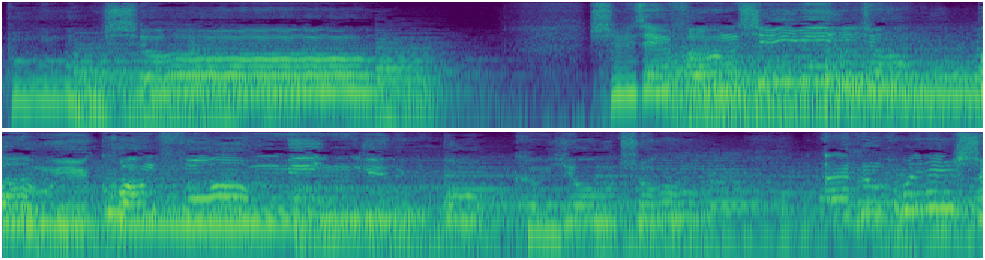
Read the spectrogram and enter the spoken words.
不休。世间风起云涌，暴雨狂风，命运不可由衷。爱恨回首，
